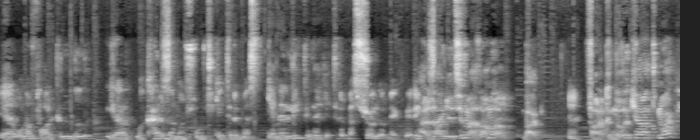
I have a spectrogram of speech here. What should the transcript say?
Yani ona farkındalık yaratmak her zaman sonuç getirmez. Genellikle de getirmez. Şöyle örnek vereyim. Her zaman getirmez ama bak Hı. farkındalık yaratmak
